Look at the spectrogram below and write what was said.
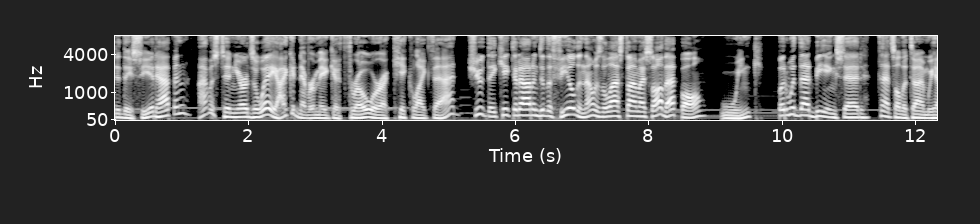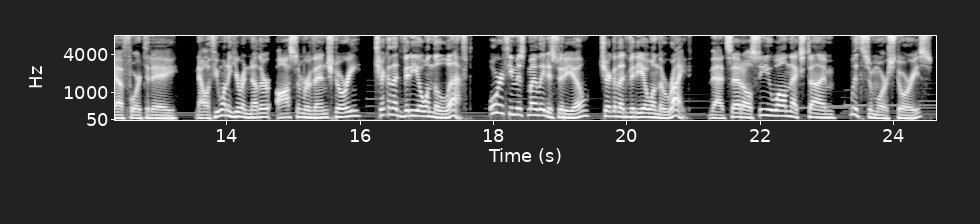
Did they see it happen? I was 10 yards away. I could never make a throw or a kick like that. Shoot, they kicked it out into the field, and that was the last time I saw that ball. Wink. But with that being said, that's all the time we have for today. Now, if you want to hear another awesome revenge story, check out that video on the left. Or if you missed my latest video, check out that video on the right. That said, I'll see you all next time with some more stories.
